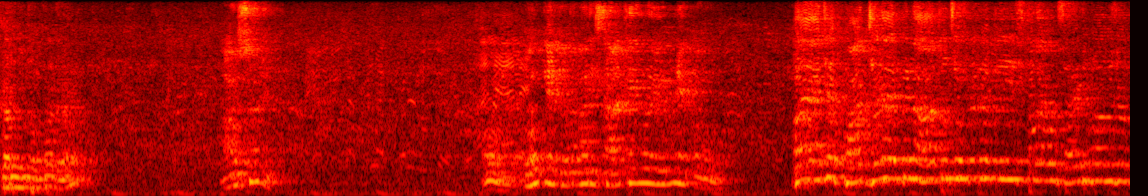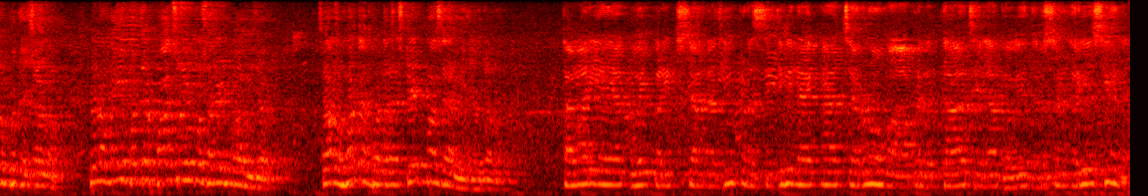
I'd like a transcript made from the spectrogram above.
કરવું તો પડે આવશો ને? ઓકે તો તમારી સાથે હોય એમને કહો. ભાઈ આજે પાંચ જણા પેલા હાથ ઊંચો કર્યો તો એ સ્થળે સાઈડમાં આવી જાવ તો બધા ચાલો. પેલા ભાઈ બધા પાંચ લોકો સાઈડમાં આવી જાવ ચાલો ફટાફટ સ્ટેટ પાસે આવી જાવ ચાલો. તમારી અહીંયા કોઈ પરીક્ષા નથી, પણ સિદ્ધિવિનાયકના ચરણોમાં આપણે બધા જેલા ભવ્ય દર્શન કરીએ છીએ ને,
